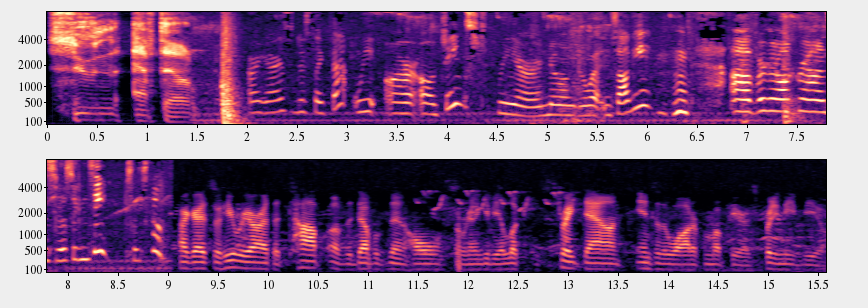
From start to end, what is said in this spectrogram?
Soon after. Alright guys, just like that, we are all changed. We are no longer wet and soggy. uh, we're gonna walk around and see what else we can see. So let's go. Alright guys, so here we are at the top of the Devil's Den hole. So we're gonna give you a look straight down into the water from up here. It's a pretty neat view.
